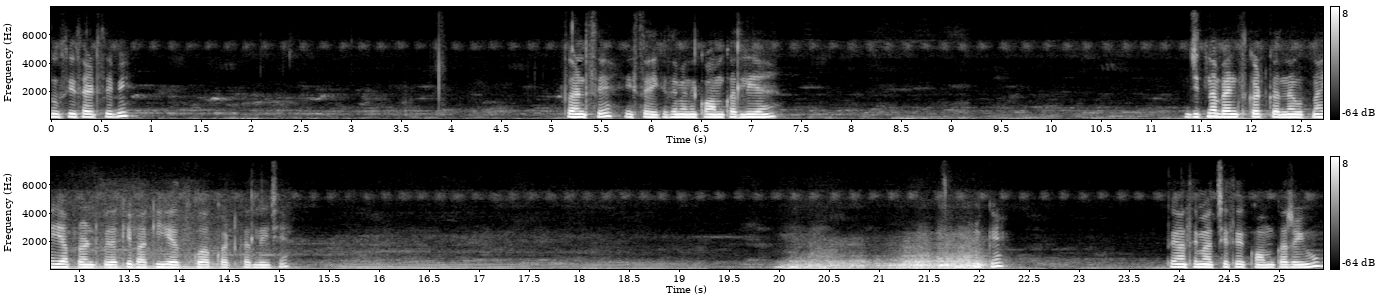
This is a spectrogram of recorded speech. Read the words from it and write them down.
दूसरी साइड से भी। फ्रंट से इस तरीके से मैंने कॉम कर लिया है। जितना बैंक्स कट करना है, उतना ही आप फ्रंट में रखिए, बाकी हेयर्स को आप कट कर लीजिए ओके यहाँ से मैं अच्छे से कॉम कर रही हूँ।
